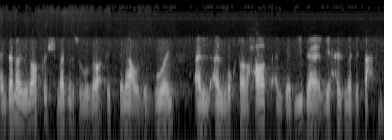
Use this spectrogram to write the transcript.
عندما يناقش مجلس الوزراء في اجتماعه الأسبوعي المقترحات الجديدة لحزمة التحديث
